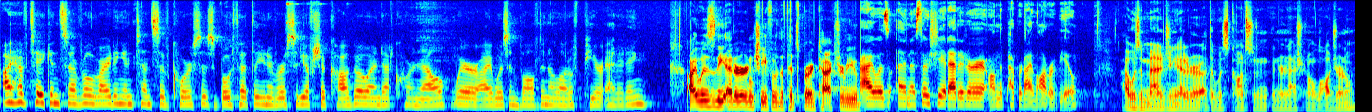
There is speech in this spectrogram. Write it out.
I have taken several writing intensive courses both at the University of Chicago and at Cornell, where I was involved in a lot of peer editing. I was the editor in chief of the Pittsburgh Tax Review. I was an associate editor on the Pepperdine Law Review. I was a managing editor at the Wisconsin International Law Journal.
